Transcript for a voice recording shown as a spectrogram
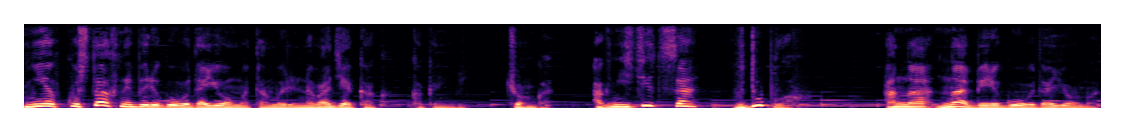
не в кустах на берегу водоема там, или на воде, как какая-нибудь чонга, а гнездится в дуплах. Она на берегу водоема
